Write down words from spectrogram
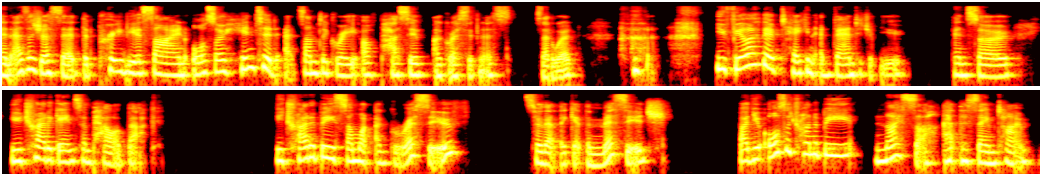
And as I just said, the previous sign also hinted at some degree of passive aggressiveness. Is that a word? you feel like they've taken advantage of you. And so you try to gain some power back. You try to be somewhat aggressive so that they get the message, but you're also trying to be nicer at the same time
